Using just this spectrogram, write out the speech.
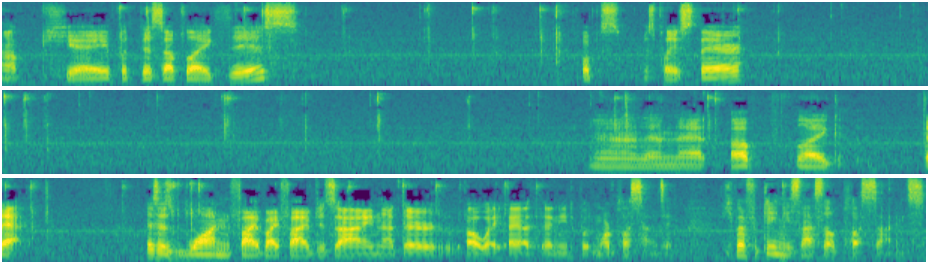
Okay, put this up like this. Whoops, misplaced there. And then that up like. This is one 5x5 design that they're... Oh, wait, I, I need to put more plus signs in. I keep on forgetting these last little plus signs.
